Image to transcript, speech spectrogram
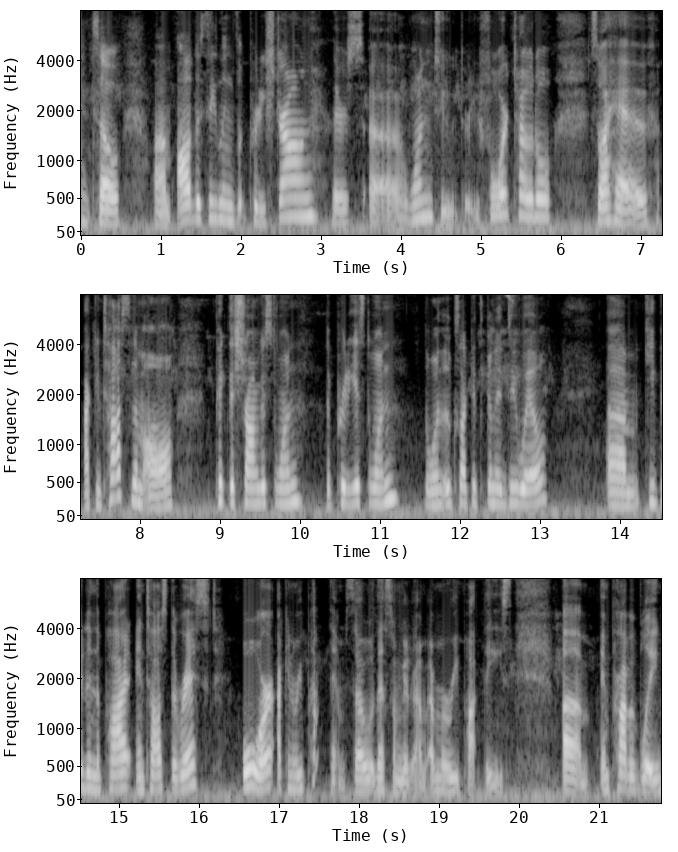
And so um, all the seedlings look pretty strong. There's uh, one, two, three, four total. So I have, I can toss them all, pick the strongest one, the prettiest one, the one that looks like it's going to do well. Um, keep it in the pot and toss the rest. Or I can repot them. So that's what I'm to do. I'm to repot these. Um, and probably,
